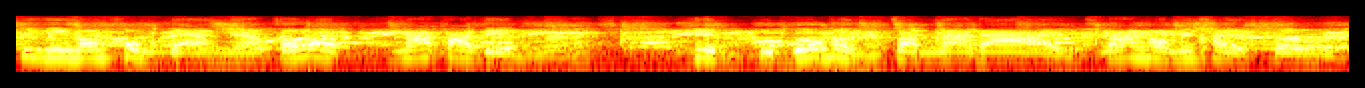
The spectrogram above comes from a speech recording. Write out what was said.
จริงๆน้องผมแดงเนี้ยก็แบบหน้าตาเด่นนะ เห็นปุ๊บก็เหมือนจำหน้าได้ หน้าน้องไม่ใครเตอร์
